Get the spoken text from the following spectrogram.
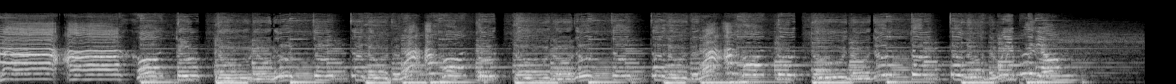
на охоту. Ту-ду-ду-ду-ду-ду на охоту.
